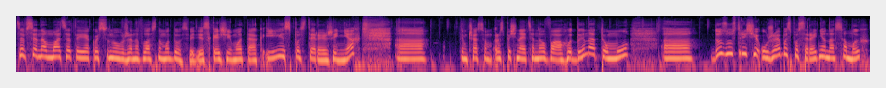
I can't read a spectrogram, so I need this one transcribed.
це все намацати якось ну, вже на власному досвіді, скажімо так, і спостереженнях. Тим часом розпочинається нова година, тому е, до зустрічі уже безпосередньо на самих.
